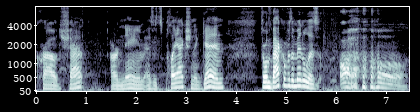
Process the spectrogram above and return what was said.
crowd chat our name as it's play action again. Thrown back over the middle as oh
